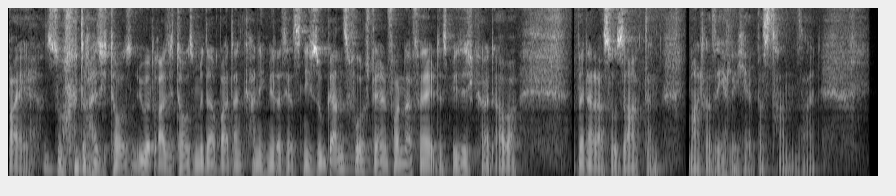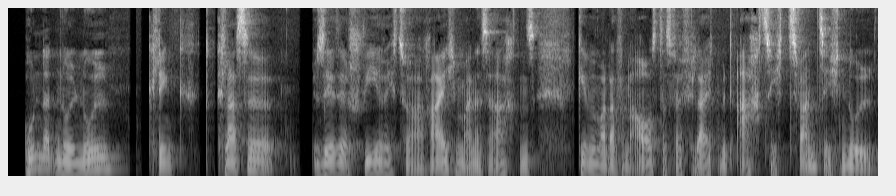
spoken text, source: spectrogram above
bei so 30.000, über 30.000 Mitarbeitern kann ich mir das jetzt nicht so ganz vorstellen von der Verhältnismäßigkeit, aber wenn er das so sagt, dann mag da sicherlich etwas dran sein. 100.00 klingt klasse, sehr, sehr schwierig zu erreichen meines Erachtens. Gehen wir mal davon aus, dass wir vielleicht mit 80-20-0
